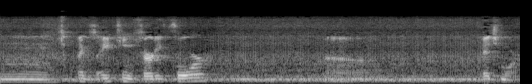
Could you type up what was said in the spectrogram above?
Mm, I think it's 1834, uh, Edgemore.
